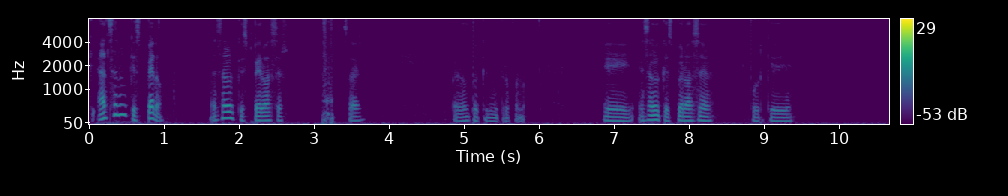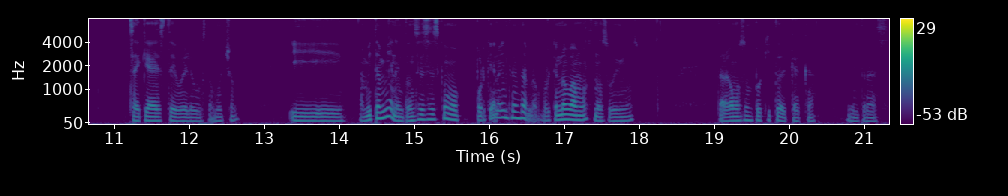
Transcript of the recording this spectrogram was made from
que es algo que espero. Es algo que espero hacer. ¿Sabes? Perdón, toque el micrófono. Eh, es algo que espero hacer porque sé que a este güey le gusta mucho y a mí también. Entonces es como, ¿por qué no intentarlo? ¿Por qué no vamos, nos subimos, tragamos un poquito de caca mientras,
